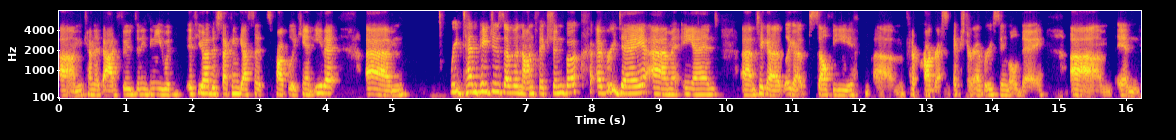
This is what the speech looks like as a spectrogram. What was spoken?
um, kind of bad foods, anything you would, if you had to second guess it, probably can't eat it. Um, read 10 pages of a nonfiction book every day um, and um, take a like a selfie um, kind of progress picture every single day um, and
